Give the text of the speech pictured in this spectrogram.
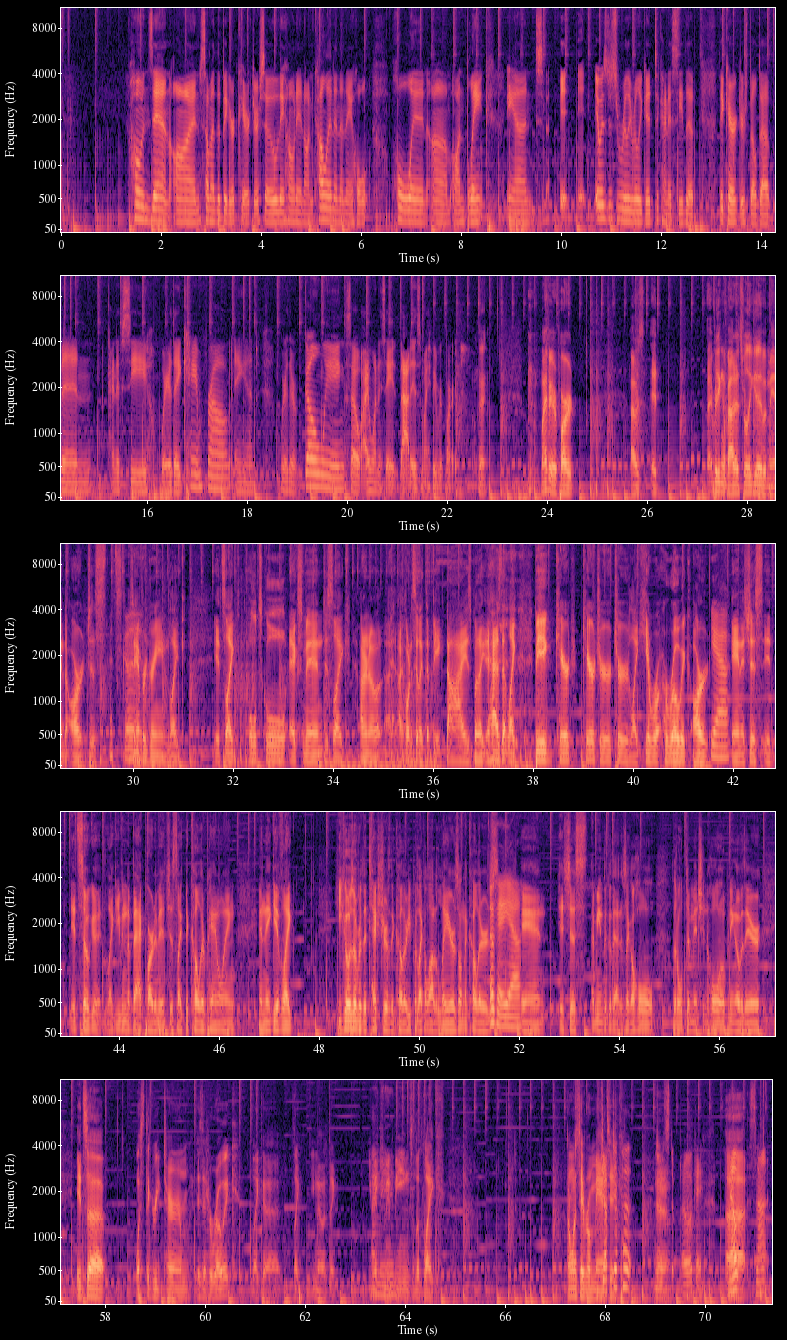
hones in on some of the bigger characters. So they hone in on cullen and then they hole, hole in um, on blink and it, it, it was just really really good to kind of see the the characters build up and kind of see where they came from and where they're going. So i want to say that is my favorite part. Okay. My favorite part, I was it. Everything about it's really good, but man, the art just It's good. Sanford Greene, like it's like old school X Men, just like I don't know. I, I want to say like the big thighs, but like, it has that like big character caricature like hero- heroic art, Yeah. and it's just it it's so good. Like even the back part of it, just like the color paneling, and they give like he goes over the texture of the color. He put like a lot of layers on the colors Okay. Yeah. and it's just I mean look at that. There's like a whole little dimension hole opening over there. It's a what's the Greek term? Is it heroic? Like uh like you know like you I make human beings look like I don't want to say romantic. Juxtapo- no, no, Oh, okay. no. nope, Uh, it's not.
